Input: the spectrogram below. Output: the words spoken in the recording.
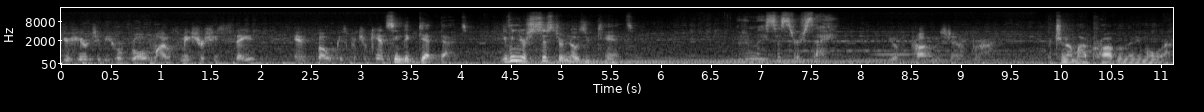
You're here to be her role model, to make sure she's safe and focused, but you can't seem to get that. Even your sister knows you can't. What did my sister say? You have problems, Jennifer. But you're not my problem anymore.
